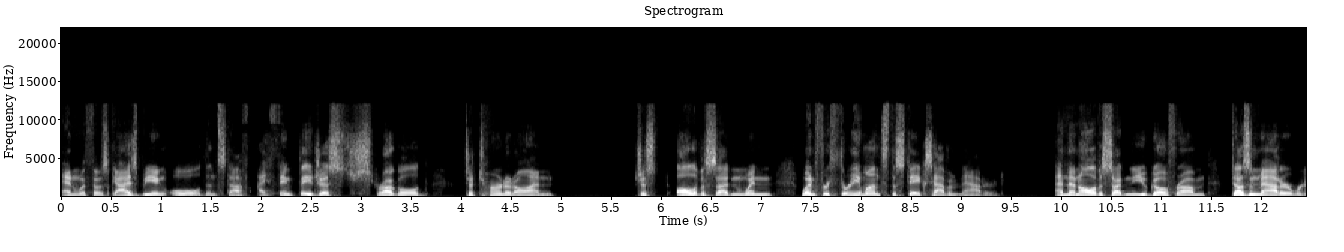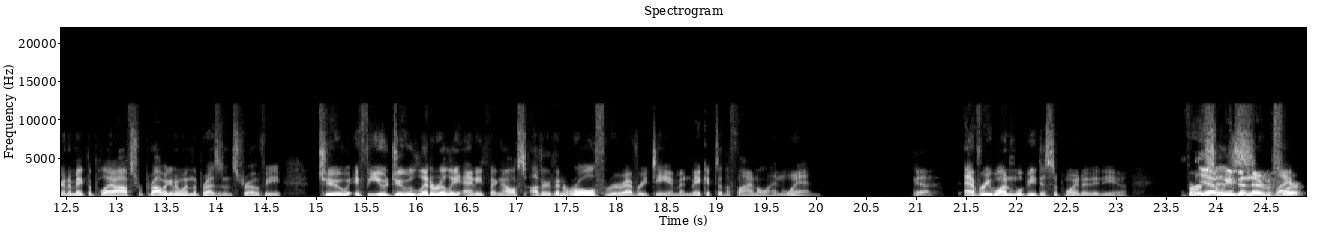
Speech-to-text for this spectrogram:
and with those guys being old and stuff i think they just struggled to turn it on just all of a sudden when when for 3 months the stakes haven't mattered and then all of a sudden you go from doesn't matter we're going to make the playoffs we're probably going to win the president's trophy to if you do literally anything else other than roll through every team and make it to the final and win Yeah. everyone will be disappointed in you versus yeah, we've been there like- before.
